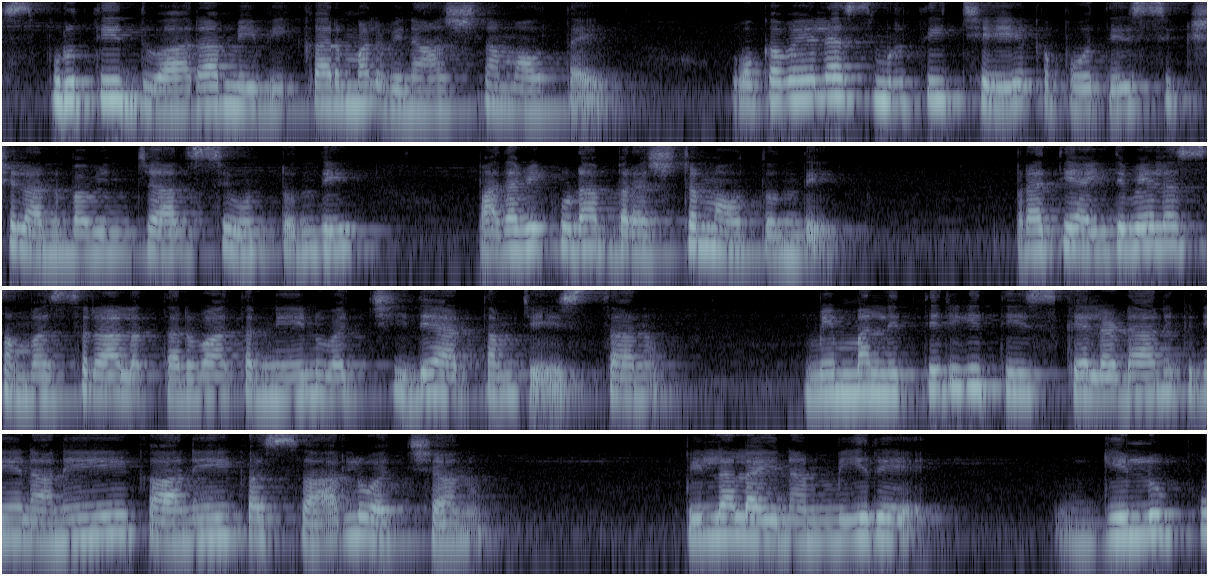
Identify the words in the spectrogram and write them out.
స్మృతి ద్వారా మీ వికర్మలు వినాశనం అవుతాయి. ఒకవేళ స్మృతి చేయకపోతే శిక్షలు అనుభవించాల్సి ఉంటుంది. పదవి కూడా భ్రష్టం అవుతుంది. ప్రతి ఐదు వేల సంవత్సరాల తర్వాత నేను వచ్చి ఇదే అర్థం చేయిస్తాను. మిమ్మల్ని తిరిగి తీసుకెళ్ళడానికి నేను అనేక అనేక సార్లు వచ్చాను. పిల్లలైన మీరే గెలుపు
